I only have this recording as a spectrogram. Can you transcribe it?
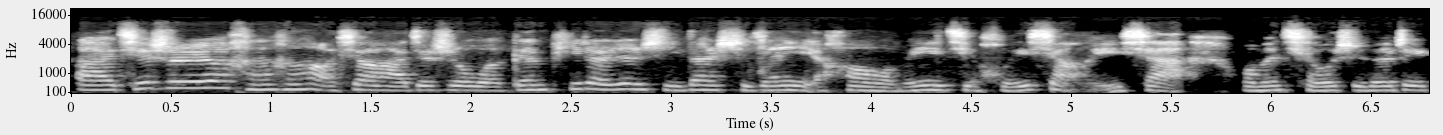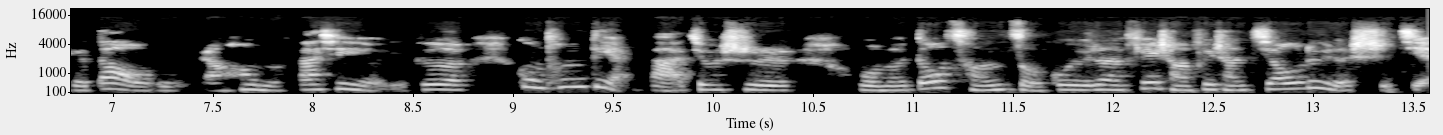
啊，其实很很好笑哈，就是我跟 Peter 认识一段时间以后，我们一起回想了一下我们求职的这个道路，然后我们发现有一个共通点吧，就是我们都曾走过一段非常非常焦虑的时间，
